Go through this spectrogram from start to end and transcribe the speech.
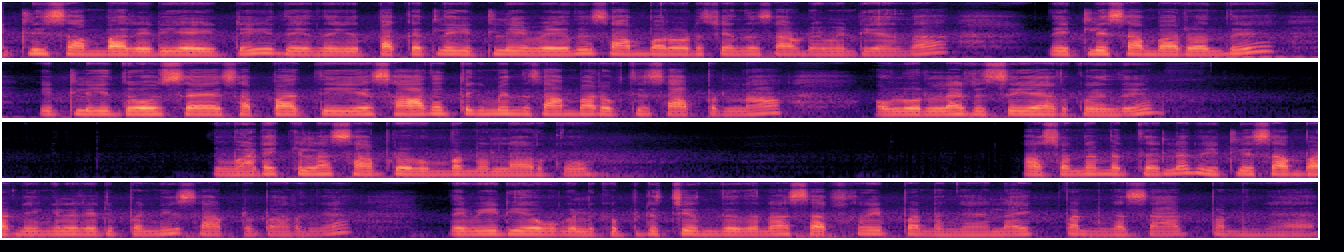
இட்லி சாம்பார் ரெடி ஆகிட்டு இது இந்த பக்கத்தில் இட்லி வேகுது. சாம்பாரோடு சேர்ந்து சாப்பிட வேண்டியது தான் இந்த இட்லி சாம்பார் வந்து இட்லி தோசை சப்பாத்தி சாதத்துக்குமே இந்த சாம்பார் ஊற்றி சாப்பிட்லாம். அவ்வளோ நல்லா ருசியாக இருக்கும் இது. வடைக்கெல்லாம் சாப்பிட ரொம்ப நல்லாயிருக்கும். நான் சொன்ன மெத்தடில் இட்லி சாம்பார் நீங்களே ரெடி பண்ணி சாப்பிட்டு பாருங்கள் இந்த வீடியோ உங்களுக்கு பிடிச்சிருந்ததுன்னா சப்ஸ்கிரைப் பண்ணுங்கள் லைக் பண்ணுங்கள் ஷேர் பண்ணுங்கள்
